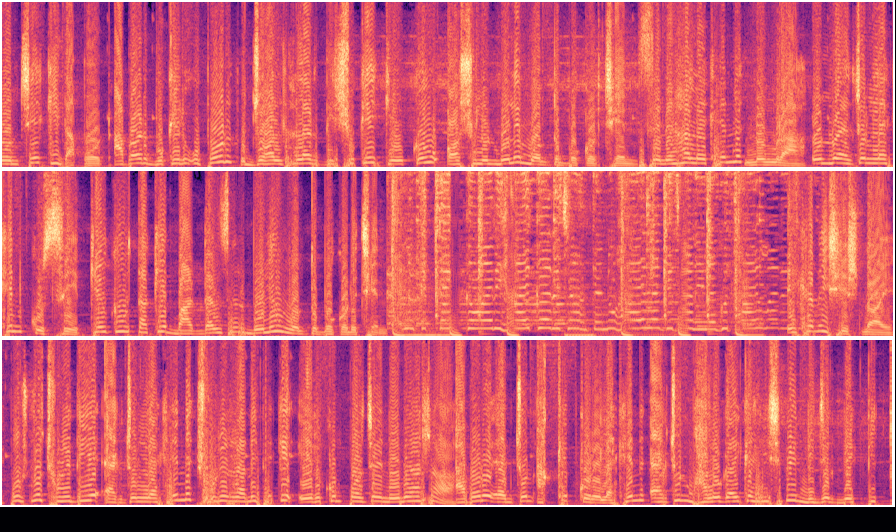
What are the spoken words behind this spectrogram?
মঞ্চে কি দাপট? আবার বাবার বুকের উপর জল ঢালার দৃশ্যকে কেউ কেউ অশীলন বলে মন্তব্য করছেন। সেনেহা লেখেন নোংরা। অন্য একজন লেখেন কুৎসিত। কেউ কেউ তাকে বার ডান্সার বলেও মন্তব্য করেছেন। এখানেই শেষ নয়। প্রশ্ন ছুড়ে দিয়ে একজন লেখেন, সুরের রানী থেকে এরকম পর্যায়ে নেমে আসা? আবারও একজন আক্ষেপ করে লেখেন, একজন ভালো গায়িকা হিসেবে নিজের ব্যক্তিত্ব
